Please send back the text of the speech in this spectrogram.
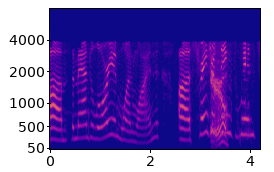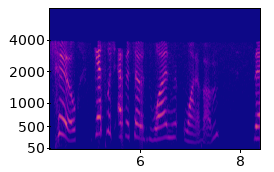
Um, the Mandalorian won one. Uh, Stranger Cool. Things win two. Guess which episodes won one of them? The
